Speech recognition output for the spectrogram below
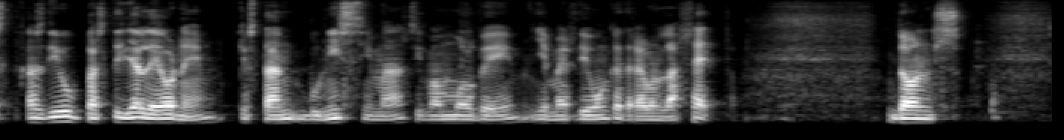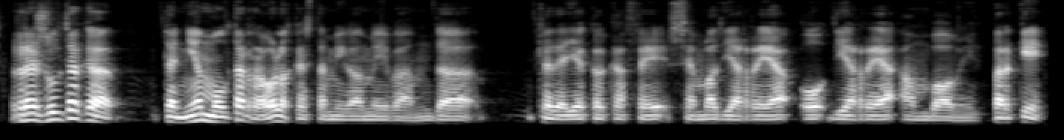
es diu Pastilla Leone, que estan boníssimes i van molt bé, i a més diuen que treuen la set. Doncs resulta que tenia molta raó aquesta amiga meva, de, que deia que el cafè sembla diarrea o diarrea amb vòmit. Per què?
